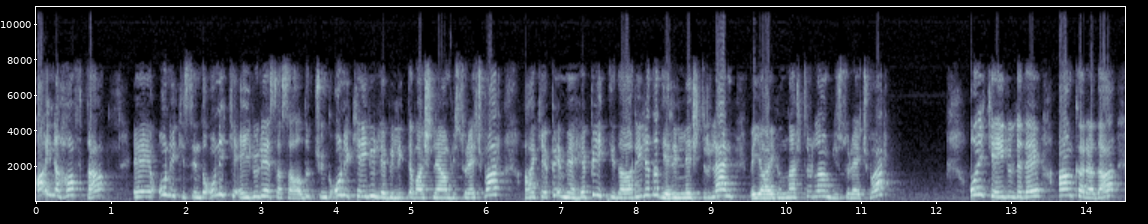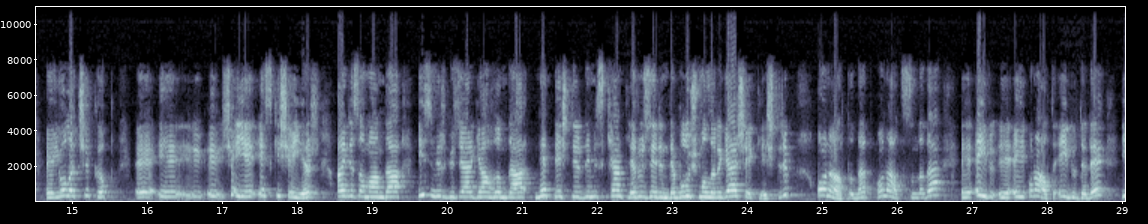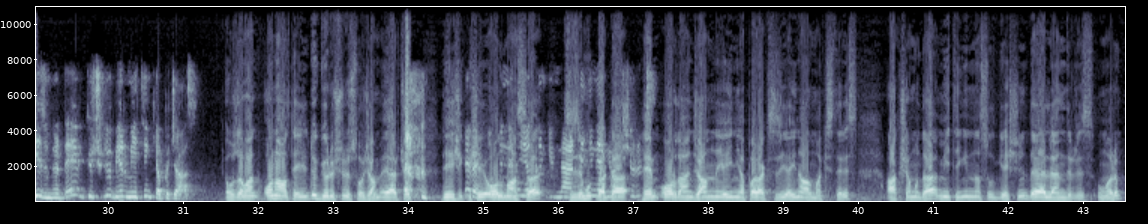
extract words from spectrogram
Aynı hafta e, 12'sinde 12 Eylül'ü esas aldık. Çünkü 12 Eylül'le birlikte başlayan bir süreç var. AKP, MHP iktidarıyla da derinleştirilen ve yaygınlaştırılan bir süreç var. 12 Eylül'de de Ankara'da e, yola çıkıp e, e, e, şeyi Eskişehir aynı zamanda İzmir güzergahında netleştirdiğimiz kentler üzerinde buluşmaları gerçekleştirip 16'da 16'sında da e, Eylül, e, 16 Eylül'de de İzmir'de güçlü bir miting yapacağız. O zaman 16 Eylül'de görüşürüz hocam. Eğer çok değişik bir Evet, şey o günlerin olmazsa sizi mutlaka görüşürüz. hem oradan canlı yayın yaparak sizi yayına almak isteriz. Akşamı da mitingin nasıl geçtiğini değerlendiririz umarım.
